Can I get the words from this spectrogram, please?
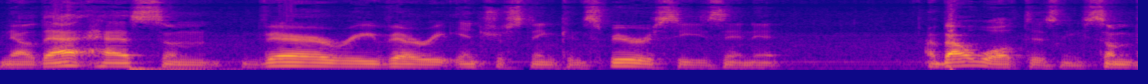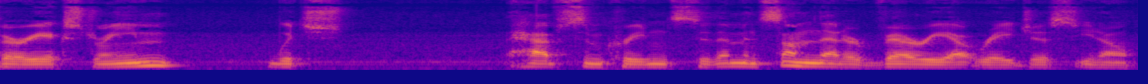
Now, that has some very, very interesting conspiracies in it about Walt Disney, some very extreme, which have some credence to them, and some that are very outrageous, you know,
